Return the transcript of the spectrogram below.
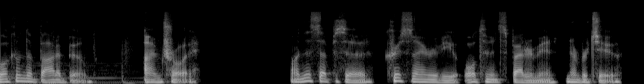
Welcome to Bada Boom. I'm Troy. On this episode, Chris and I review Ultimate Spider Man number two.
